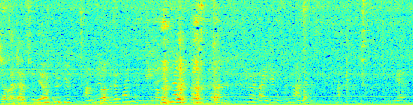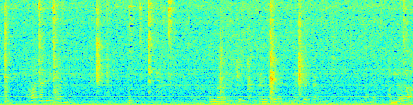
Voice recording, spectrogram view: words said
저가 잔소리하고 안 그래도 그럴 판인데 이거 끝나면 7월 말 되면 끝나면 그래. 내가.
